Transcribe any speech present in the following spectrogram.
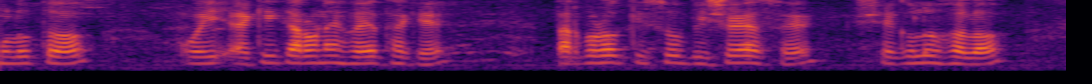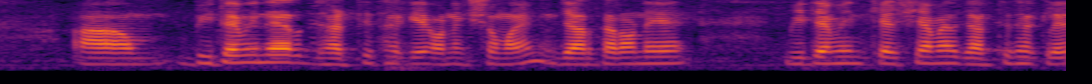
মূলত ওই একই কারণে হয়ে থাকে। তারপরেও কিছু বিষয় আছে, সেগুলো হলো ভিটামিনের ঘাটতি থাকে অনেক সময়, যার কারণে ভিটামিন, ক্যালসিয়ামের ঘাটতি থাকলে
